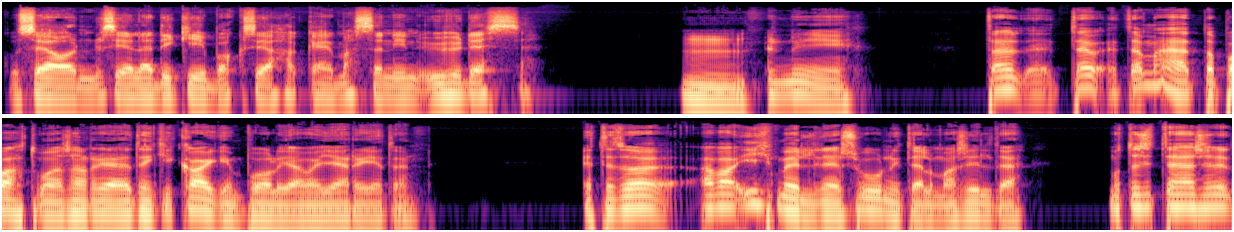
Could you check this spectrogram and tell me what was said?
kun se on siellä digiboksia hakemassa niin yhdessä. Mm. Niin. Tä- tä- Tämä tapahtumasarja on jotenkin kaikin puolin aivan järjetön. Että se on aivan ihmeellinen suunnitelma siltä, mutta sittenhän se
